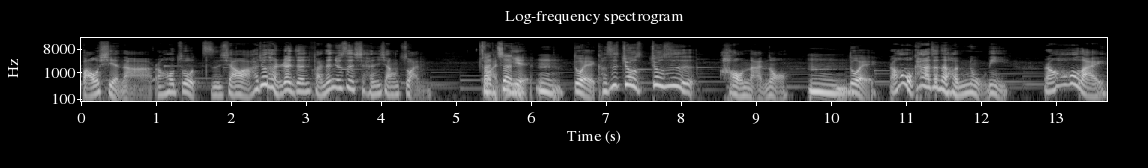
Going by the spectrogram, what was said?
保险啊，然后做直销啊，他就很认真，反正就是很想转转正业，，嗯。对，可是就就是好难哦、嗯，对，然后我看他真的很努力，然后后来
